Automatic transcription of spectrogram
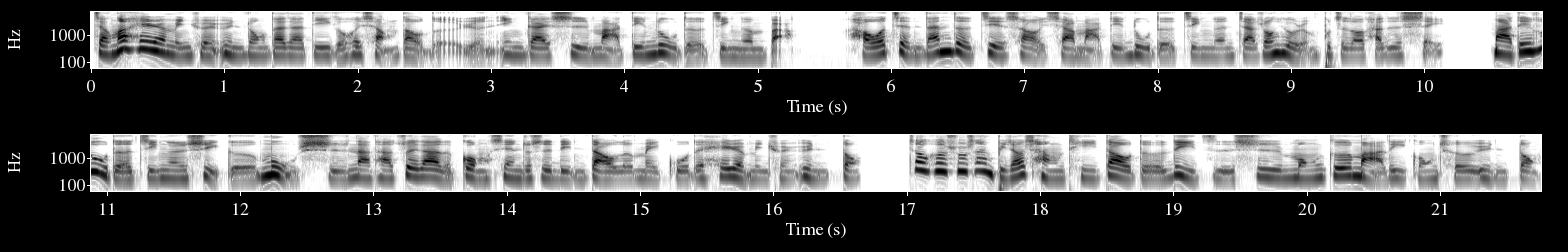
讲到黑人民权运动，大家第一个会想到的人应该是马丁·路德·金恩吧？好，我简单的介绍一下马丁·路德·金恩，假装有人不知道他是谁。马丁·路德·金恩是一个牧师，那他最大的贡献就是领导了美国的黑人民权运动。教科书上比较常提到的例子是蒙哥马利公车运动。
